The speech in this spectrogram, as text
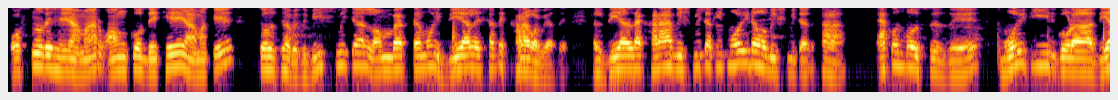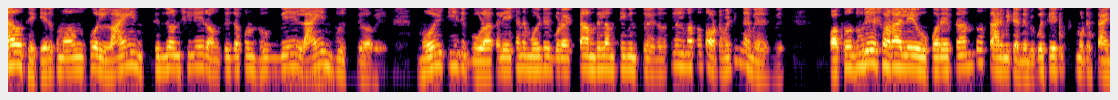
প্রশ্ন দেখে, আমার অঙ্ক দেখে আমাকে চলতে হবে। যে বিশ মিটার লম্বা একটা মই দেয়ালের সাথে খাড়া ভাবে আছে। তাহলে দেয়ালটা খাড়া, বিশ মিটার, তাহলে মইটাও বিশ মিটার খাড়া। এখন বলছে যে, মইটির গোড়া দেয়াল থেকে এরকম অঙ্ক লাইন, সৃজনশীলের অঙ্কে যখন ঢুকবে, লাইন বুঝতে হবে। মইটির গোড়া, তাহলে এখানে মইটির গোড়ায় টান দিলাম সিভিন চলে গেল, তাহলে ওই মাত্র তো অটোমেটিক নেমে আসবে। কত দূরে সরালে উপরে প্রান্ত, চার মিটার নেবে কইছে এটুকু মোটে সাইন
